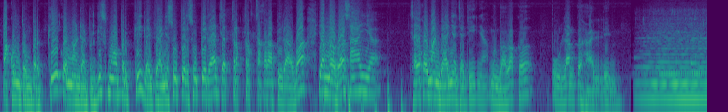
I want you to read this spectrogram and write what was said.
Pak Kuntung pergi, komandan pergi, semua pergi, dan hanya supir-supir aja, truk-truk Cakrabirawa yang membawa saya. Saya komandannya jadinya, membawa ke pulang ke Halim. Saya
